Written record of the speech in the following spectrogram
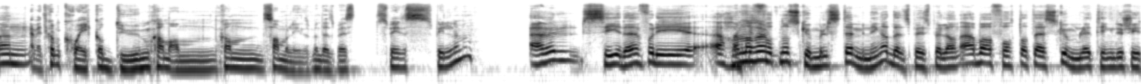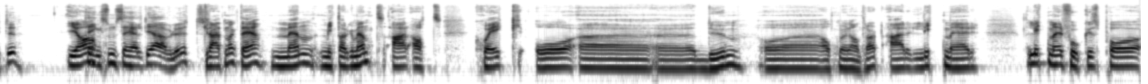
Men Jeg vet ikke om Quake og Doom kan, an, kan sammenlignes med Dead Space-spillene, men Jeg vil si det, fordi jeg har Men ikke altså- fått noe skummel stemning av Dead Space-spillene. Jeg har bare fått at det er skumle ting du skyter. Ja. Ting som ser helt jævlig ut. Greit nok det, men mitt argument er at Quake og øh, Doom og øh, alt mulig annet rart er litt mer, litt mer fokus på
